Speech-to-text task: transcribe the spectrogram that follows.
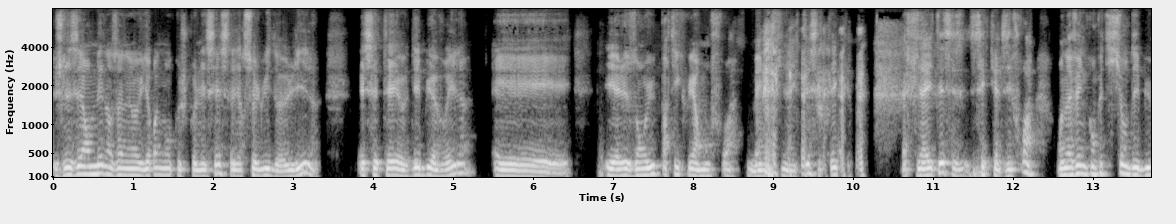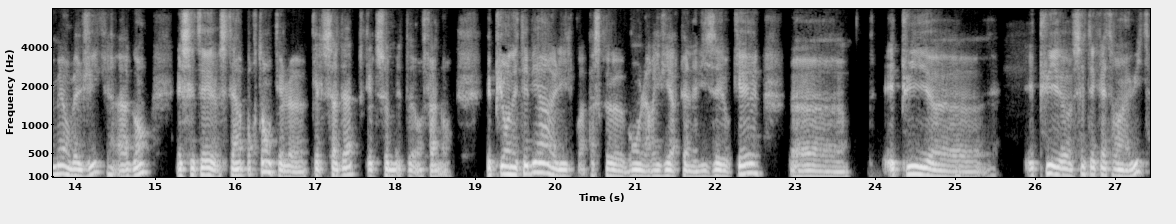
je les ai emmenés dans un environnement que je connaissais, c'est-à-dire celui de Lille, et c'était euh, début avril, et, et, elles ont eu particulièrement froid. Mais la finalité, c'était que, la finalité, c'est qu'elles aient froid. On avait une compétition début mai en Belgique, à Gand, et c'était c'était important qu'elles qu'elles s'adaptent, qu'elles se mettent, enfin non. Et puis on était bien à Lille, quoi, parce que bon, la rivière canalisée, ok, euh, et puis euh, et puis euh, c'était 88.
